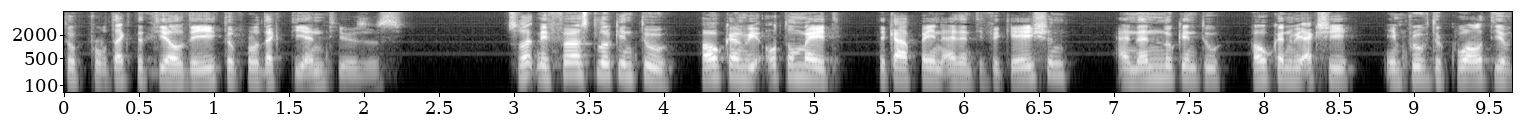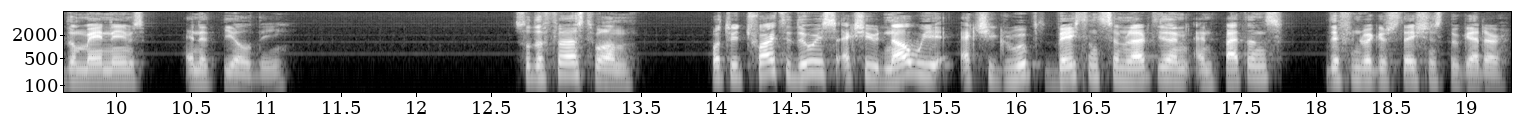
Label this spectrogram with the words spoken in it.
to protect the TLD, to protect the end users. So let me first look into how can we automate the campaign identification, and then look into how can we actually improve the quality of domain names in a TLD. So the first one, what we try to do is actually now we actually grouped based on similarities and, and patterns different registrations together.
